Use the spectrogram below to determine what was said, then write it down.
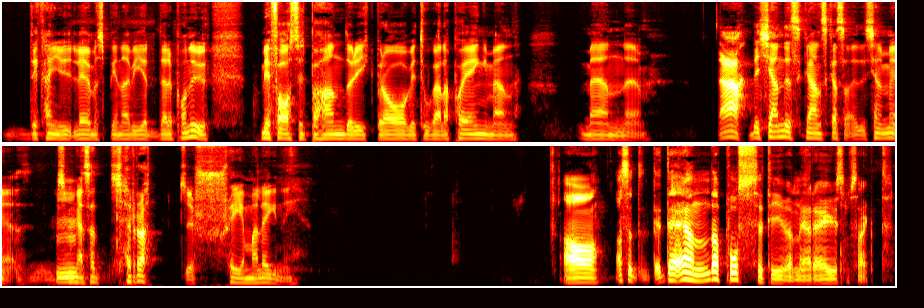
det kan ju Löven spinna vidare på nu med facit på hand och det gick bra och vi tog alla poäng, men men äh, det kändes ganska det kändes som mm. ganska trött schemaläggning. Ja, alltså det, det enda positiva med det är ju som sagt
